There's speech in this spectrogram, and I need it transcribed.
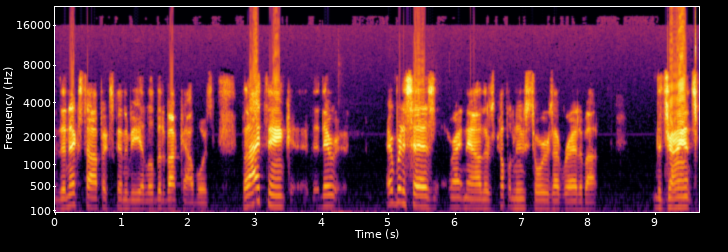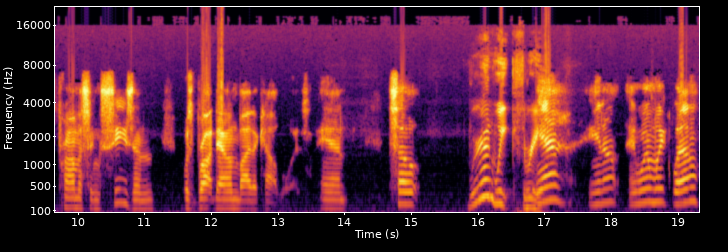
the next topic is going to be a little bit about Cowboys, but I think there. Everybody says right now there's a couple news stories I've read about the Giants' promising season was brought down by the Cowboys, and so We're in week three. yeah, you know, and one week, well,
